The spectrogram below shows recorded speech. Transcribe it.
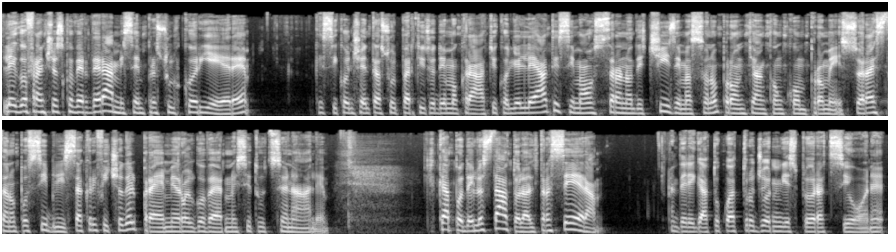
Leggo Francesco Verderami sempre sul Corriere che si concentra sul Partito Democratico. Gli alleati si mostrano decisi ma sono pronti anche a un compromesso. Restano possibili il sacrificio del Premier o il governo istituzionale. Il capo dello Stato l'altra sera ha delegato quattro giorni di esplorazione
